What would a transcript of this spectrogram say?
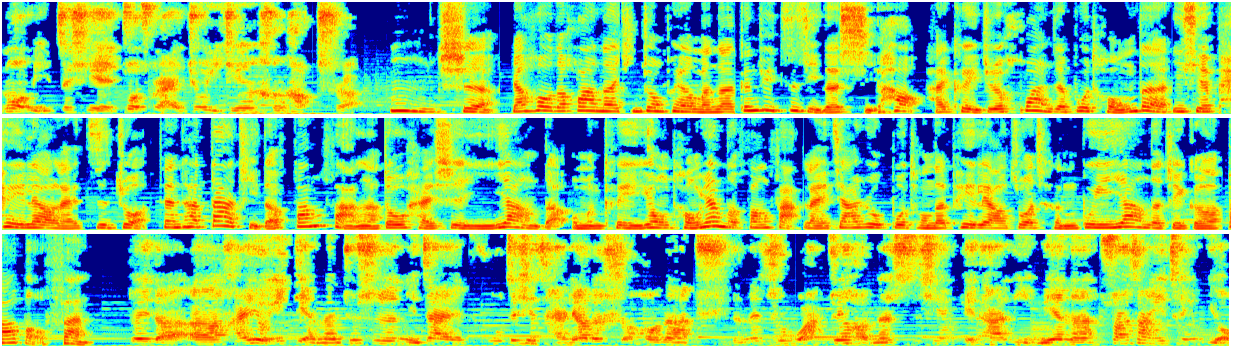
糯米这些做出来就已经很好吃了。嗯，是。然后的话呢，听众朋友们呢，根据自己的喜好，还可以就是换着不同的一些配料来制作，但它大体的方法呢，都还是一样的。我们可以用同样的方法来加入不同的配料，做成不一样的这个八宝饭。对的，呃，还有一点呢，就是你在铺这些材料的时候呢，取的那只碗最好呢，事先给它里面呢刷上一层油，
